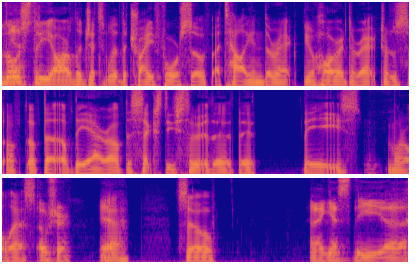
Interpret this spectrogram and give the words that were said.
those three are legitimately the Triforce of Italian direct, you know, horror directors of of the of the era of the '60s through to the the the '80s, more or less. Oh sure. yeah. yeah. So And I guess the uh,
